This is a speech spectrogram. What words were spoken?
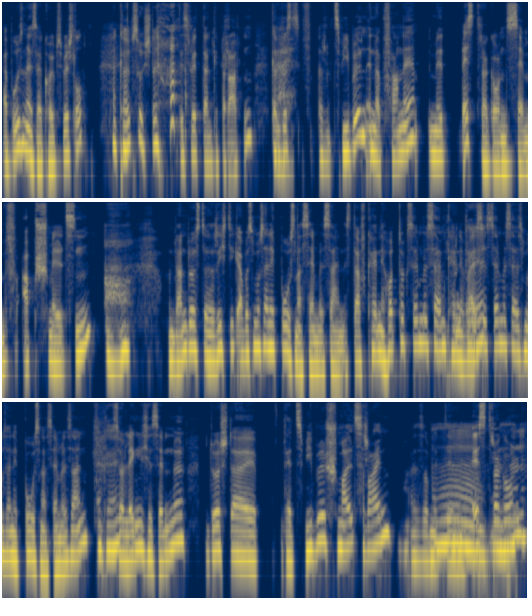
Ein Busna ist ein Kalbswürstel. Ein Kalbswürstel. das wird dann gebraten. Dann tust du Zwiebeln in der Pfanne mit Estragon-Senf abschmelzen. Aha. Und dann tust du richtig, aber es muss eine Bosner-Semmel sein. Es darf keine Hotdog-Semmel sein, keine okay. weiße Semmel sein, es muss eine Bosner-Semmel sein. Okay. So eine längliche Semmel. Du tust dein der Zwiebelschmalz rein, also mit mm, dem Estragon,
